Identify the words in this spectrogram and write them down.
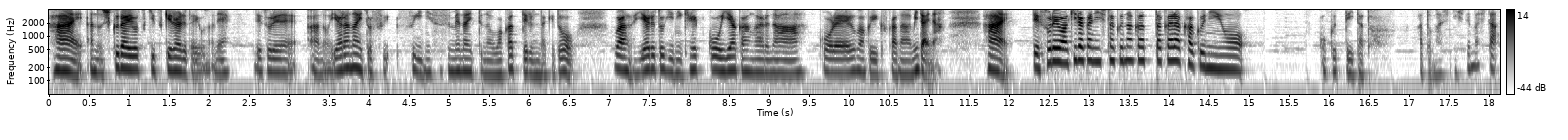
はい。あの宿題を突きつけられたようなね。でそれあのやらないとす次に進めないっていうのは分かってるんだけどはやる時に結構嫌感があるな。これうまくいくかな。みたいな。はい。でそれを明らかにしたくなかったから確認を送っていたと。後回しにしてました。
